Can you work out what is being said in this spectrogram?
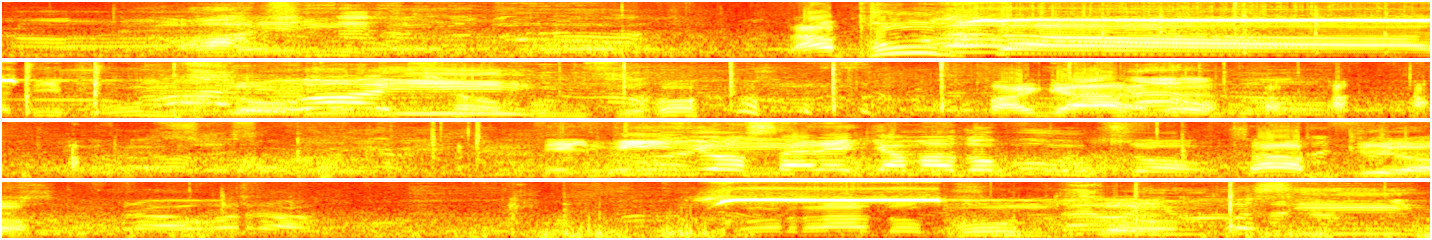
Ah sì. La punta di Punzo, chiama Punzo. Pagano. Nel video sarei chiamato Punzo. Sappilo. Bravo, guarda. Corrado Punzo. Così.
